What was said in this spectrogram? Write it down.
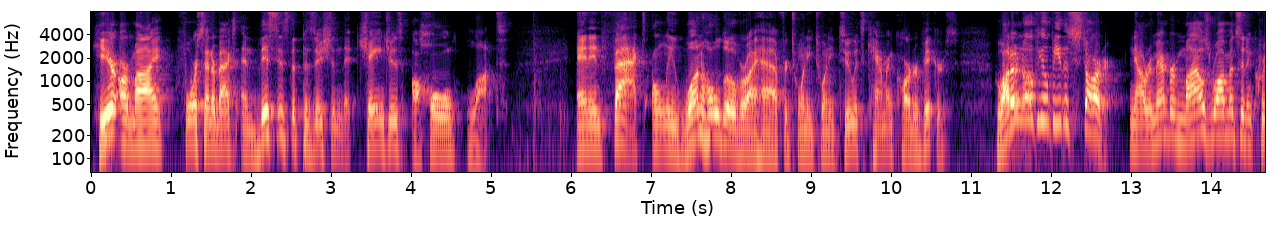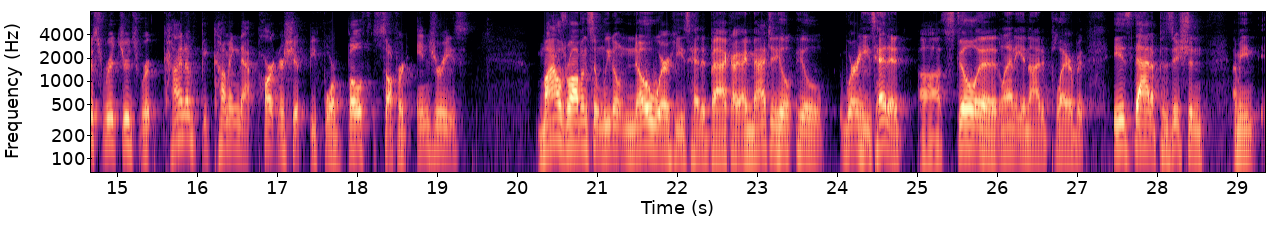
Here are my four center backs, and this is the position that changes a whole lot. And in fact, only one holdover I have for 2022. It's Cameron Carter Vickers, who I don't know if he'll be the starter. Now, remember, Miles Robinson and Chris Richards were kind of becoming that partnership before both suffered injuries. Miles Robinson, we don't know where he's headed back. I imagine he'll he'll where he's headed. Uh, still an Atlanta United player, but is that a position? I mean,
